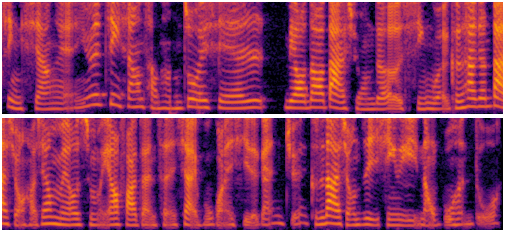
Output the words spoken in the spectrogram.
静香诶，因为静香常常做一些撩到大雄的行为，可是他跟大雄好像没有什么要发展成下一步关系的感觉，可是大雄自己心里脑补很多，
